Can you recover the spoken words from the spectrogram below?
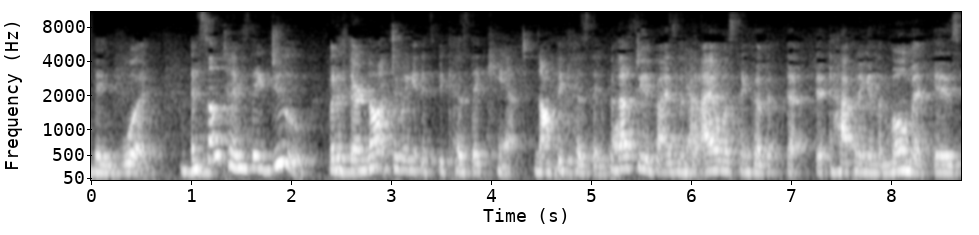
they would. And sometimes they do, but if they're not doing it, it's because they can't, not because they won't. But that's the advisement Yeah. that I always think of it, uh, it happening in the moment is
